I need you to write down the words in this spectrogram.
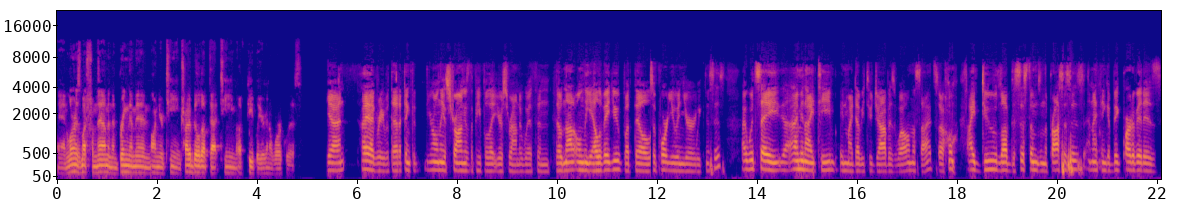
and learn as much from them and then bring them in on your team. Try to build up that team of people you're going to work with. Yeah, and I agree with that. I think that you're only as strong as the people that you're surrounded with, and they'll not only elevate you, but they'll support you in your weaknesses. I would say uh, I'm in IT in my W 2 job as well on the side. So I do love the systems and the processes. And I think a big part of it is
